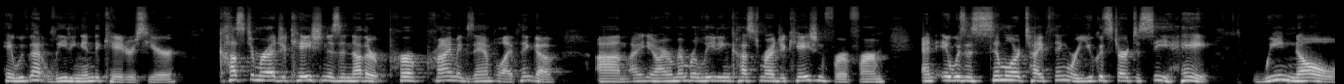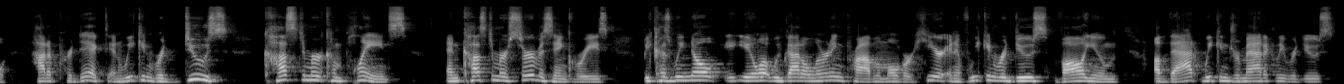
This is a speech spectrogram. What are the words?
hey, we've got leading indicators here. Customer education is another per prime example I think of. Um, I, you know, I remember leading customer education for a firm, and it was a similar type thing where you could start to see, hey, we know how to predict, and we can reduce customer complaints and customer service inquiries because we know, you know what, we've got a learning problem over here. And if we can reduce volume of that, we can dramatically reduce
